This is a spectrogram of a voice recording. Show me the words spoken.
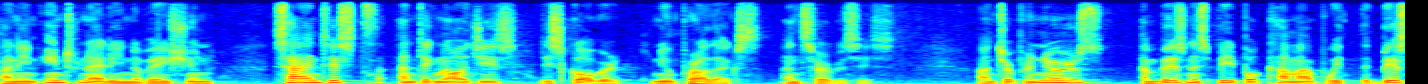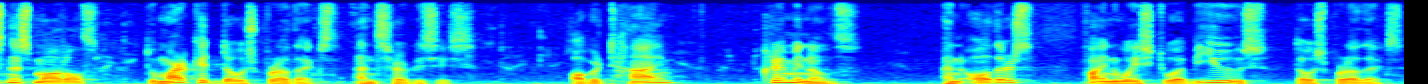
and in internet innovation, scientists and technologists discover new products and services. Entrepreneurs and business people come up with the business models to market those products and services. Over time, criminals and others find ways to abuse those products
